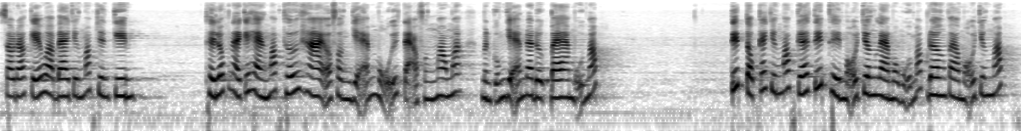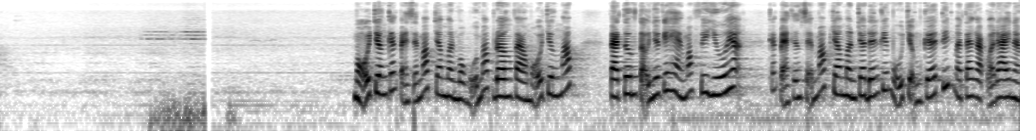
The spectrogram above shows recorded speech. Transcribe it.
Sau đó kéo qua ba chân móc trên kim. Thì lúc này cái hàng móc thứ hai ở phần giảm mũi tạo phần mông á, mình cũng giảm ra được 3 mũi móc. Tiếp tục các chân móc kế tiếp thì mỗi chân là một mũi móc đơn vào mỗi chân móc. Mỗi chân các bạn sẽ móc cho mình một mũi móc đơn vào mỗi chân móc. Và tương tự như cái hàng móc phía dưới á, các bạn sẽ móc cho mình cho đến cái mũi chụm kế tiếp mà ta gặp ở đây nè.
